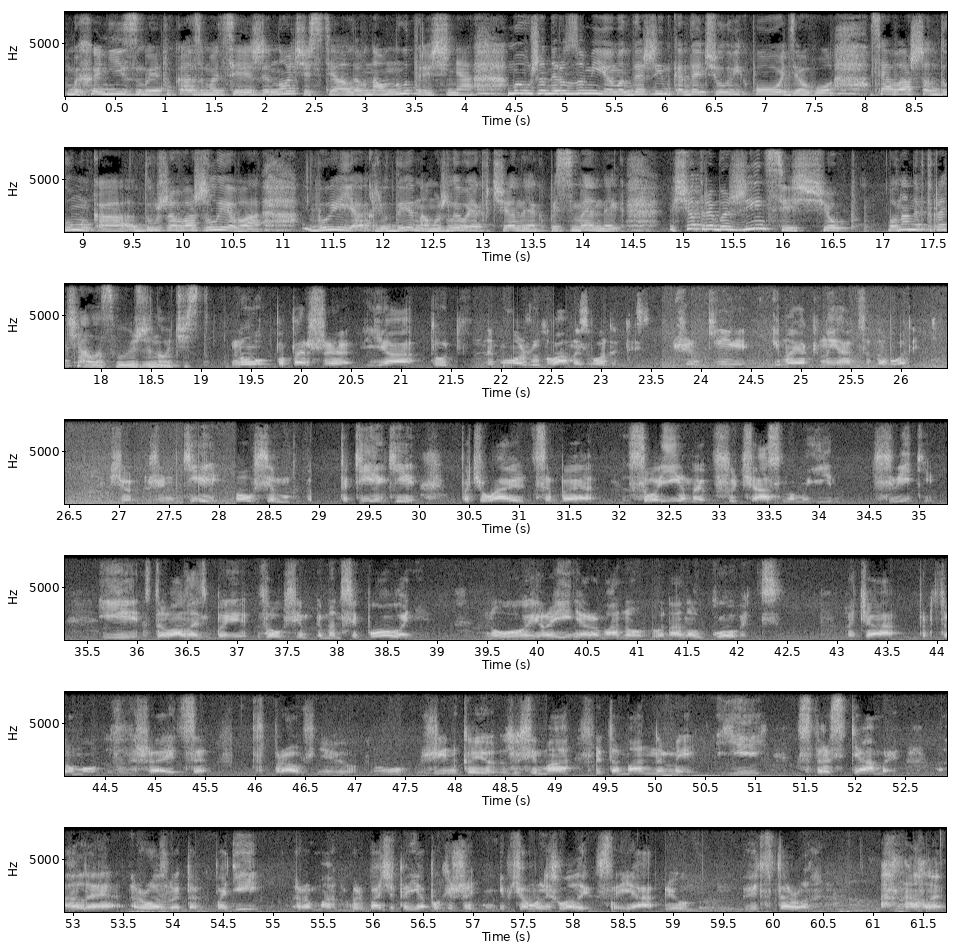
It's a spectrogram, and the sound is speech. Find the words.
механізми показуємо цієї жіночості, але вона внутрішня. Ми вже не розуміємо, де жінка, де чоловік по одягу. Ця ваша думка дуже важлива. Ви, як людина, можливо, як вчений, як письменник. Що треба жінці, щоб вона не втрачала свою жіночість? Ну, по-перше, я тут не можу з вами згодитись. Жінки, і моя книга це доводить, що жінки зовсім такі, які почувають себе своїми в сучасному їм світі, і, здавалось би, зовсім емансиповані. Ну, героїня роману, вона науковець, хоча при цьому залишається справжньою ну, жінкою з усіма притаманними їй страстями, але розвиток подій роману. Ви бачите, я поки що ні в чому не хвалився. Я говорю відсторонено. Але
